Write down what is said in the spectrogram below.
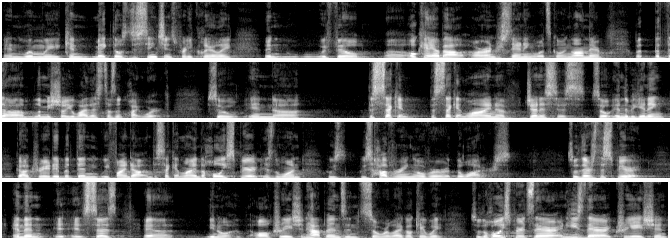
And when we can make those distinctions pretty clearly, then we feel uh, okay about our understanding of what's going on there. But, but um, let me show you why this doesn't quite work. So in. Uh, the second, the second line of Genesis. So in the beginning, God created, but then we find out in the second line, the Holy Spirit is the one who's, who's hovering over the waters. So there's the Spirit. And then it, it says, uh, you know, all creation happens. And so we're like, okay, wait. So the Holy Spirit's there and he's there at creation.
